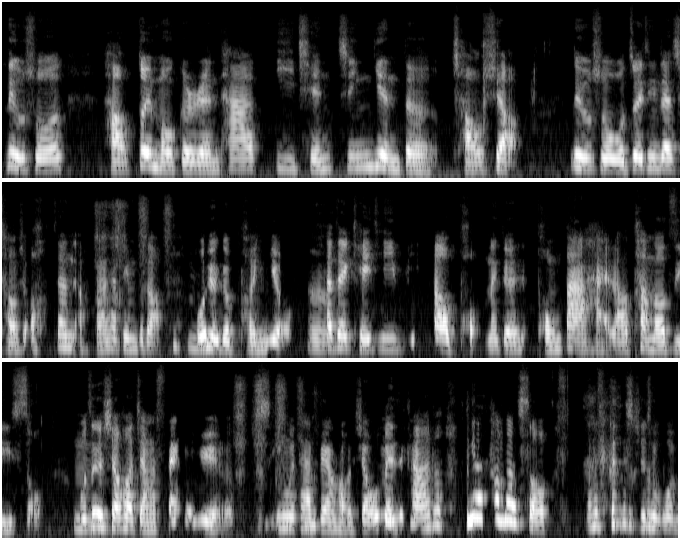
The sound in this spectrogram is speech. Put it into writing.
例如说，好对某个人他以前经验的嘲笑。例如说，我最近在嘲笑哦，这样讲，反正他听不到。我有个朋友，他在 KTV 到澎那个澎大海，然后烫到自己手。我这个笑话讲了三个月了，就是因为他非常好笑。我每次看他说不要烫到手，然 后他就觉得我很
